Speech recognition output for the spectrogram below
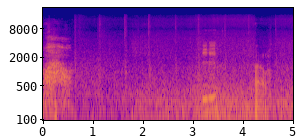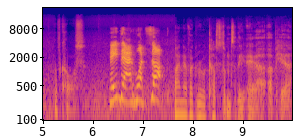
Wow. Mm-hmm. Oh, of course. Hey, Dad, what's up? I never grew accustomed to the air up here.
